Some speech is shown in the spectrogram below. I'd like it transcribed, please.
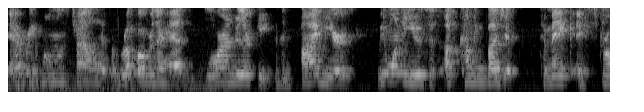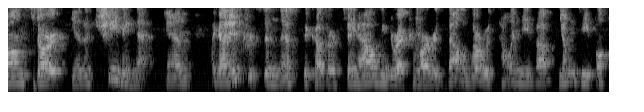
every homeless child has a roof over their head, floor under their feet within five years, we want to use this upcoming budget to make a strong start in achieving that. And I got interested in this because our state housing director, Margaret Salazar, was telling me about young people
